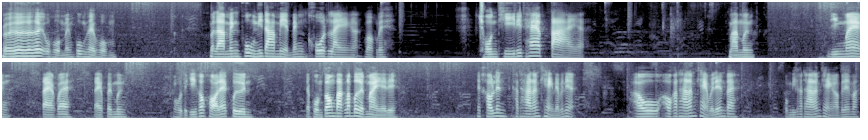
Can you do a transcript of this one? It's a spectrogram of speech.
เฮ้ยเฮ้ยเฮ้ยโอ้โห แม่งพุ่งใส่ผม เวลาแม่งพุ่งนี่ดาเมจแม่งโคตรแรงอะบอกเลย ชนทีนี่แทบตายอะมามึง ยิงแม่ง แตกไป แตกไปมึง โอ้โหตะกี้เขาขอแลกปืน แต่ผมต้องบักระเบิดใหม่อะดิให้เขาเล่นคาถาน้ำแข็งได้ไหมเนี่ย เอาเอาคาถาน้ำแข็งไปเล่นไป ผมมีคาถาน้ำแข็งเอาไปเล่นปะ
